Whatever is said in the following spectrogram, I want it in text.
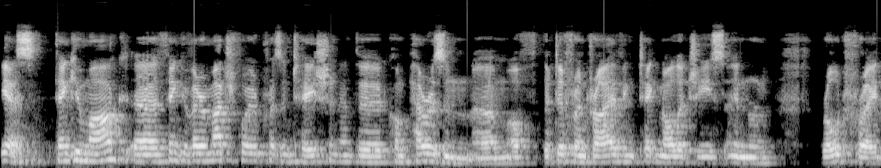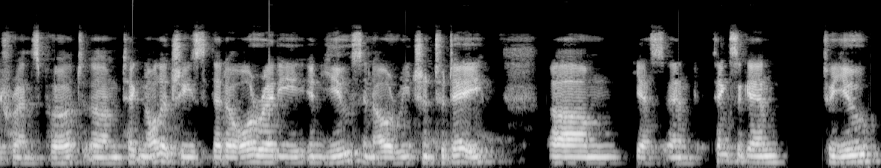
Yes, thank you, Mark. Uh, thank you very much for your presentation and the comparison um, of the different driving technologies in road freight transport, um, technologies that are already in use in our region today. Um, yes, and thanks again to you.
